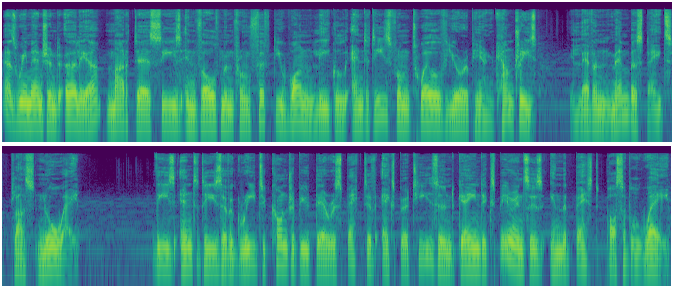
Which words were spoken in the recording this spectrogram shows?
As we mentioned earlier, Marte sees involvement from 51 legal entities from 12 European countries, 11 member states plus Norway. These entities have agreed to contribute their respective expertise and gained experiences in the best possible way.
